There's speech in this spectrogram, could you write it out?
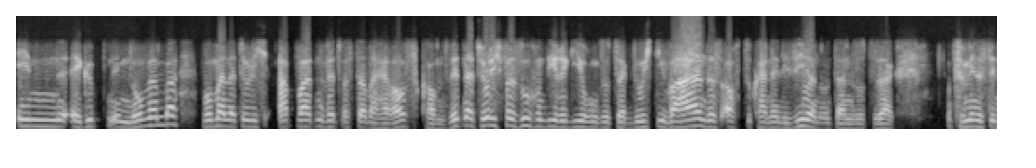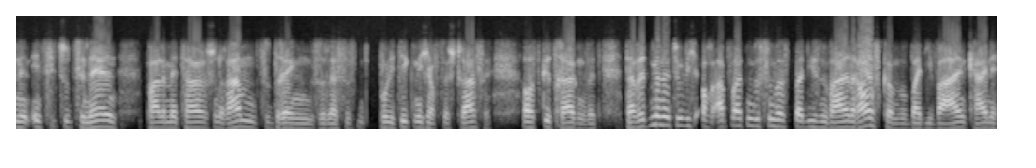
in Ägypten im November, wo man natürlich abwarten wird, was dabei herauskommt. Wird natürlich versuchen, die Regierung sozusagen durch die Wahlen das auch zu kanalisieren und dann sozusagen zumindest in den institutionellen parlamentarischen Rahmen zu drängen, sodass es Politik nicht auf der Straße ausgetragen wird. Da wird man natürlich auch abwarten müssen, was bei diesen Wahlen rauskommt, wobei die Wahlen keine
